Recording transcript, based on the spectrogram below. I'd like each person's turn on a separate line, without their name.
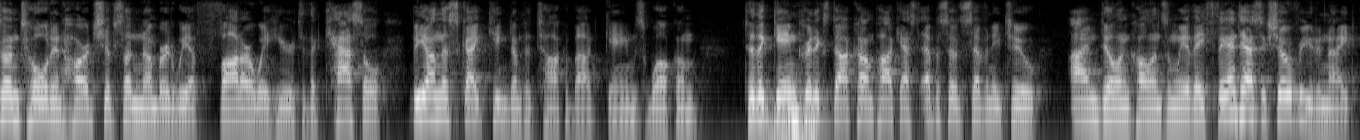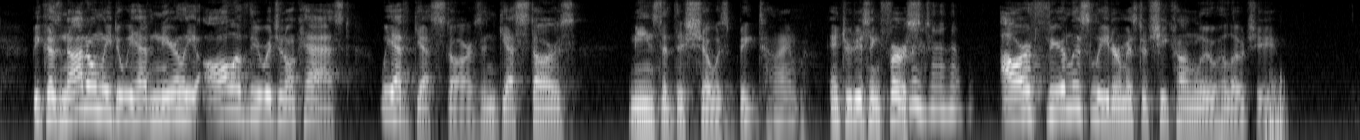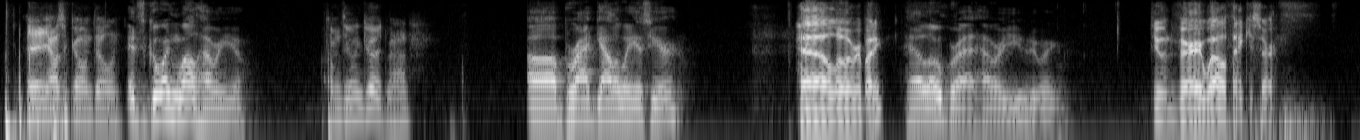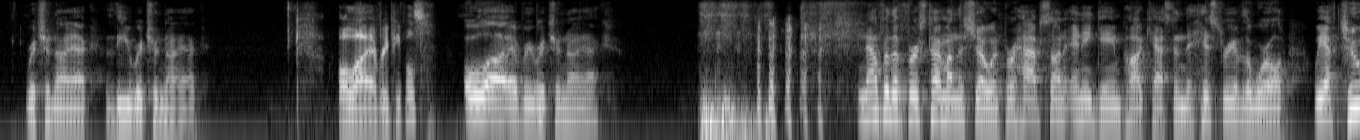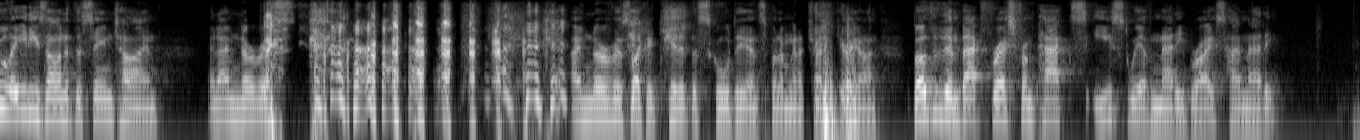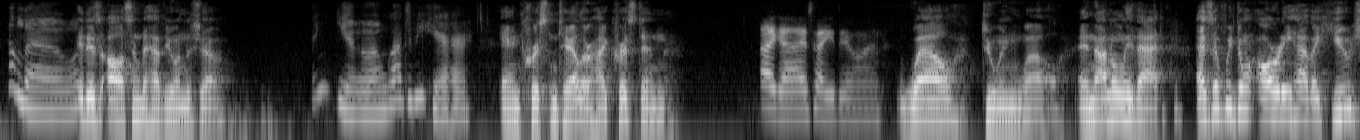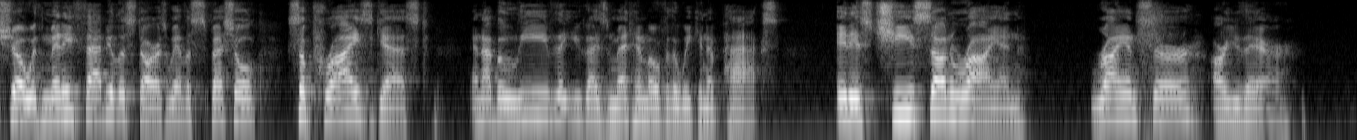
dangers untold and hardships unnumbered, we have fought our way here to the castle beyond the Skype Kingdom to talk about games. Welcome to the GameCritics.com podcast, episode 72. I'm Dylan Collins, and we have a fantastic show for you tonight because not only do we have nearly all of the original cast, we have guest stars, and guest stars means that this show is big time. Introducing first, our fearless leader, Mr. Chi Kong Lui. Hello, Chi.
Hey, how's it going, Dylan?
It's going well. How are you?
I'm doing good, man.
Uh, Brad Gallaway is here.
Hello, everybody.
Hello, Brad. How are you doing?
Doing very well, thank you, sir.
Richard Naik, the Richard Naik.
Hola, every peoples.
Hola, every Richard Naik. now, for the first time on the show, and perhaps on any game podcast in the history of the world, we have two ladies on at the same time, and I'm nervous. I'm nervous like a kid at the school dance, but I'm going to try to carry on. Both of them back fresh from PAX East. We have Maddie Bryce. Hi, Maddie.
Hello.
It is awesome to have you on the show.
Thank you. I'm glad to be here.
And Kristen Taylor. Hi, Kristen.
Hi guys, how you doing?
Well, doing well. And not only that, as if we don't already have a huge show with many fabulous stars, we have a special surprise guest, and I believe that you guys met him over the weekend at PAX. It is Chi's son Ryan. Ryan, sir, are you there?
